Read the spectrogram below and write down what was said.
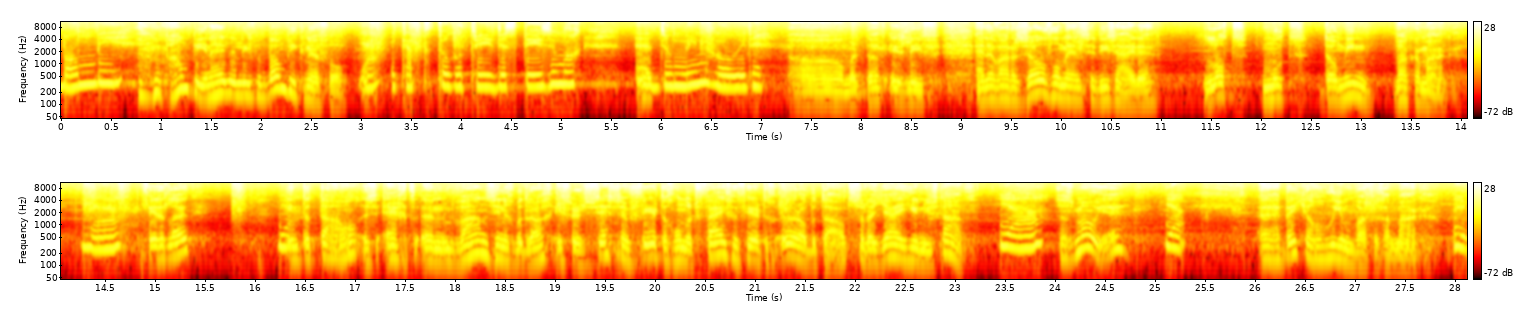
Bambi. Bambi, een hele lieve Bambi-knuffel. Ja, ik heb het toch al twee, dus deze mag uh, Domin houden. Oh, maar dat is lief. En er waren zoveel mensen die zeiden... Lot moet Domien wakker maken. Ja. Vind je dat leuk? In totaal is echt een waanzinnig bedrag. Is er 4645 euro betaald, zodat jij hier nu staat. Ja. Dat is mooi, hè? Ja, Eh, weet je al hoe je hem wakker gaat maken? bij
